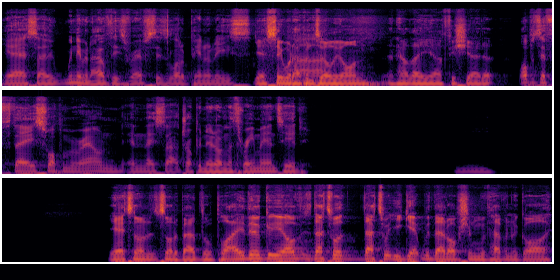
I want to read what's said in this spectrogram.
Yeah, so we never know if these refs. There's a lot of penalties. Yeah, see what happens Um, early on and how they uh, officiate it. What happens if they swap them around and they start dropping it on a three man's head? Yeah, it's not it's not a bad little play. Yeah, obvi- that's what that's what you get with that option with having a guy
